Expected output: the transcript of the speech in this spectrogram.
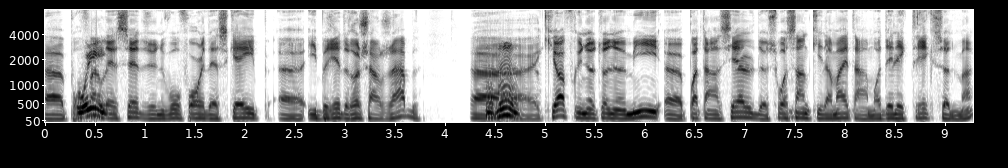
euh, pour Oui. faire l'essai du nouveau Ford Escape hybride rechargeable, Mm-hmm. qui offre une autonomie potentielle de 60 km en mode électrique seulement.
